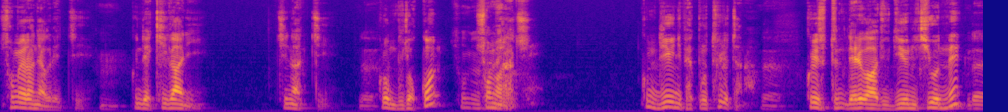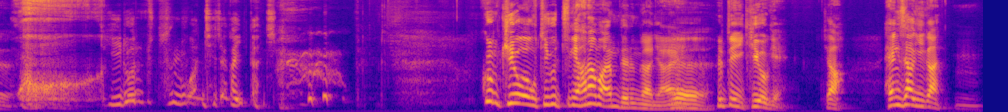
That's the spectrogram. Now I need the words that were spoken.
소멸하냐 그랬지. 음. 근데 기간이 지났지. 네. 그럼 무조건 소멸. 소멸하지. 그럼 니은이 100% 틀렸잖아. 네. 그래서 들- 내려가가지고 니은을 지웠네? 네. 이런 훌륭한 제자가 있다지. 그럼 기억하고 디귿 중에 하나만 알면 되는 거 아니야. 네. 그랬더니 기억에. 자, 행사 기간 음.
